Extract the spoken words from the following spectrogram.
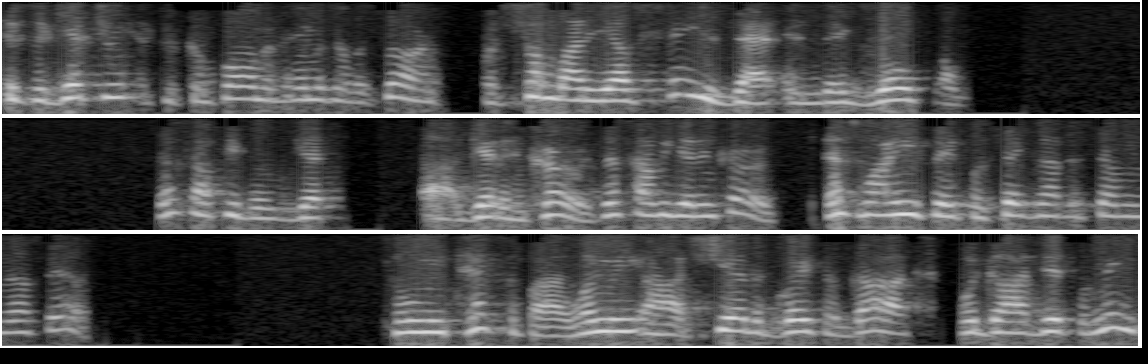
It's to get you to conform in the image of the Son, but somebody else sees that and they grow from it. That's how people get uh, get encouraged. That's how we get encouraged. That's why he said, forsake not the assembling ourselves. So when we testify, when we uh, share the grace of God, what God did for me,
